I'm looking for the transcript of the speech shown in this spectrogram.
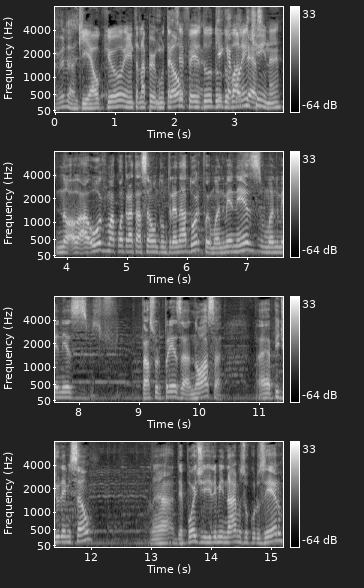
É verdade. Que é o que eu, entra na pergunta Então, que você fez do, do, que do que Valentim, acontece? né? No- houve uma contratação de um treinador, que foi o Mano Menezes. O Mano Menezes, para surpresa nossa, eh, pediu demissão. Né? Depois de eliminarmos o Cruzeiro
